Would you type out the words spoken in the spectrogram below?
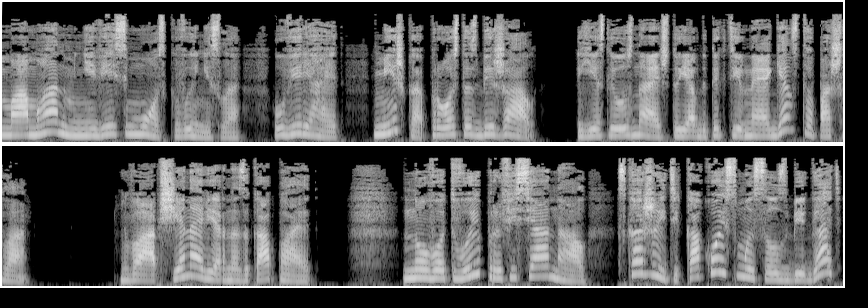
«Маман мне весь мозг вынесла. Уверяет, Мишка просто сбежал. Если узнает, что я в детективное агентство пошла, вообще, наверное, закопает. Но вот вы профессионал. Скажите, какой смысл сбегать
